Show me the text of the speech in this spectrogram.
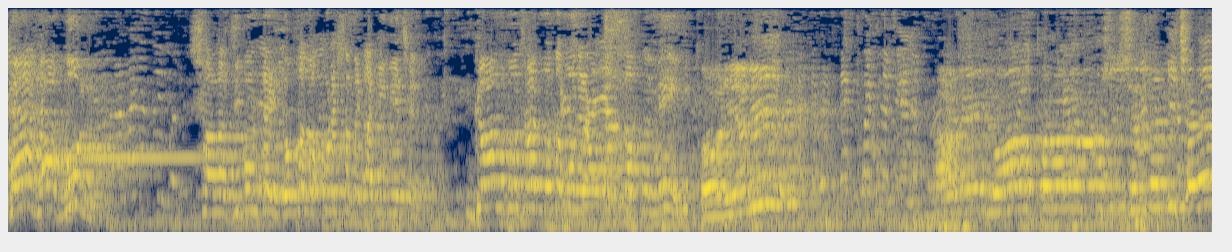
হ্যাঁ হ্যাঁ ভুল। সারা জীবনটাই লোহা লক্করের সাথে কাটিয়ে দিয়েছেন। গান বোঝার মতো মনের অবস্থা আপনার নেই। মানুষের ছেড়ে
